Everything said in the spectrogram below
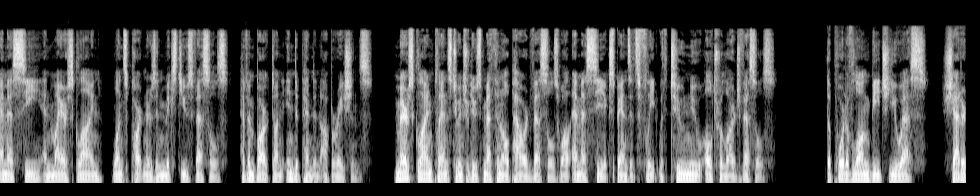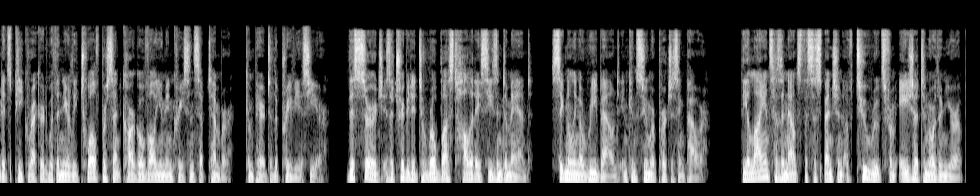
MSC and Maersk Line, once partners in mixed-use vessels, have embarked on independent operations. Maersk Line plans to introduce methanol-powered vessels while MSC expands its fleet with two new ultra-large vessels. The Port of Long Beach, U.S., shattered its peak record with a nearly 12% cargo volume increase in September, compared to the previous year. This surge is attributed to robust holiday season demand, signaling a rebound in consumer purchasing power. The alliance has announced the suspension of two routes from Asia to Northern Europe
